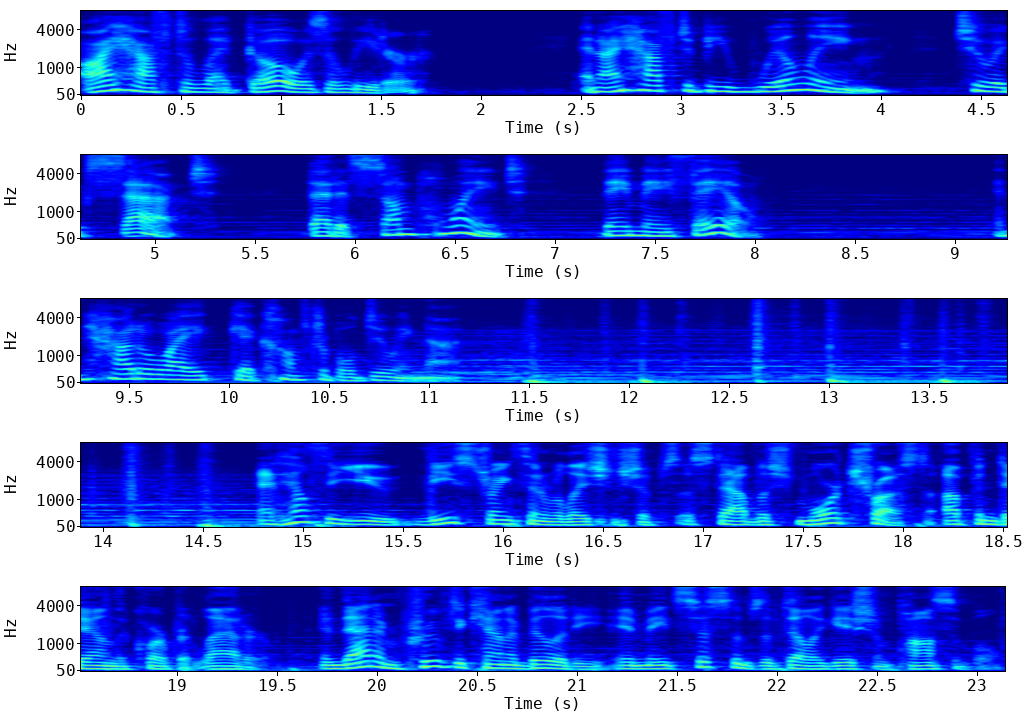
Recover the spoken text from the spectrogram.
I have to let go as a leader. And I have to be willing to accept that at some point they may fail. And how do I get comfortable doing that? At Healthy U, these strengthened relationships established more trust up and down the corporate ladder, and that improved accountability and made systems of delegation possible.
